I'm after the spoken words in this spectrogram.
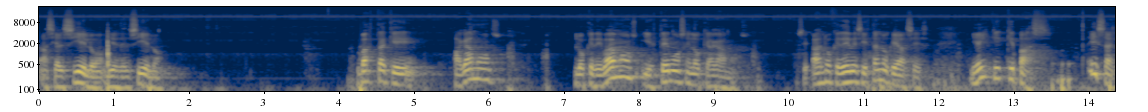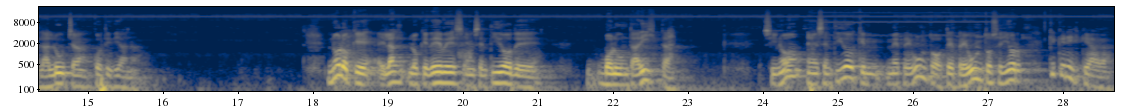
hacia el cielo y desde el cielo. Basta que hagamos lo que debamos y estemos en lo que hagamos. Haz lo que debes y está en lo que haces. Y ahí, ¿qué, qué paz? Esa es la lucha cotidiana. No lo que, lo que debes en sentido de voluntarista, sino en el sentido que me pregunto, te pregunto, Señor, ¿qué querés que haga?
